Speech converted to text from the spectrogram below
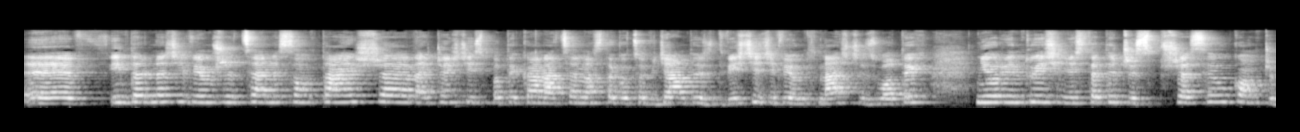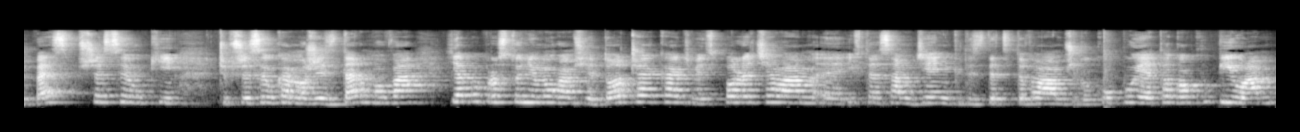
E, w internecie wiem, że ceny są tańsze, najczęściej spotykana cena z tego co widziałam to jest 219 zł. Nie orientuję się niestety czy z przesyłką, czy bez przesyłki, czy przesyłka może jest darmowa. Ja po prostu nie mogłam się doczekać, więc poleciałam e, i w ten sam dzień, gdy zdecydowałam, że go kupuję, to go kupiłam.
